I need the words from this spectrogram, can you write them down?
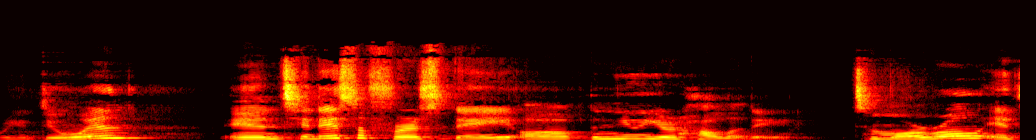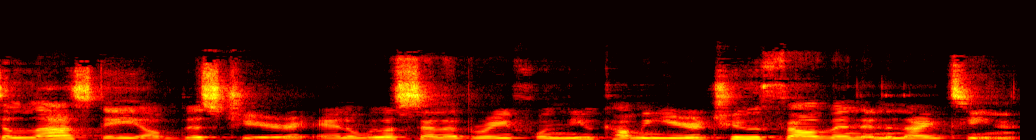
How are you doing? And today's the first day of the New Year holiday. Tomorrow is the last day of this year, and we will celebrate for new coming year 2019.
